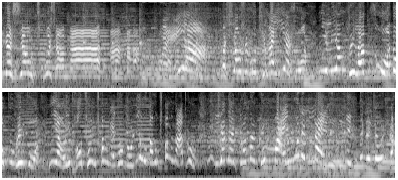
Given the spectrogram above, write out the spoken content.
你个小畜生啊！哎呀，我小时候听俺爷说，你两岁了坐都不会坐，尿一泡从床这头都流到床那头。你现在搁门口卖我的赖了，你我这叫啥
